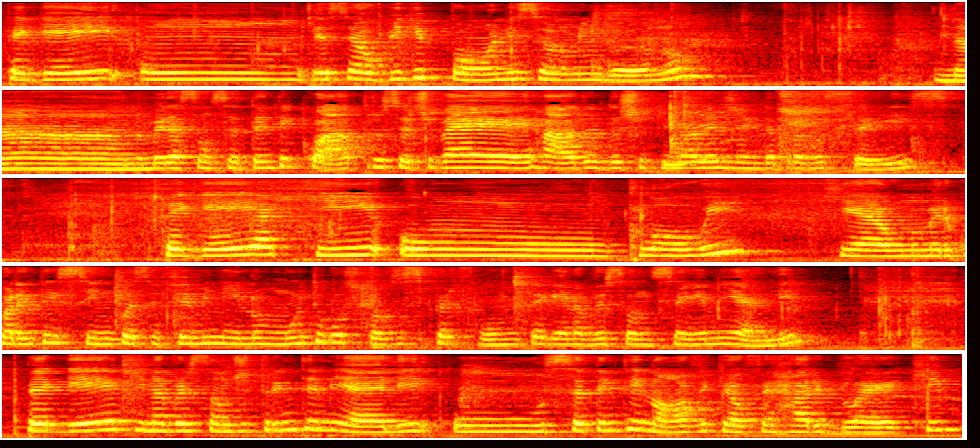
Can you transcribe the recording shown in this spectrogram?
Peguei um, esse é o Big Pony, se eu não me engano, na numeração 74. Se eu tiver errado, eu deixo aqui na legenda pra vocês. Peguei aqui um Chloe que é o número 45, esse é feminino, muito gostoso esse perfume, peguei na versão de 100ml. Peguei aqui na versão de 30ml o 79, que é o Ferrari Black,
